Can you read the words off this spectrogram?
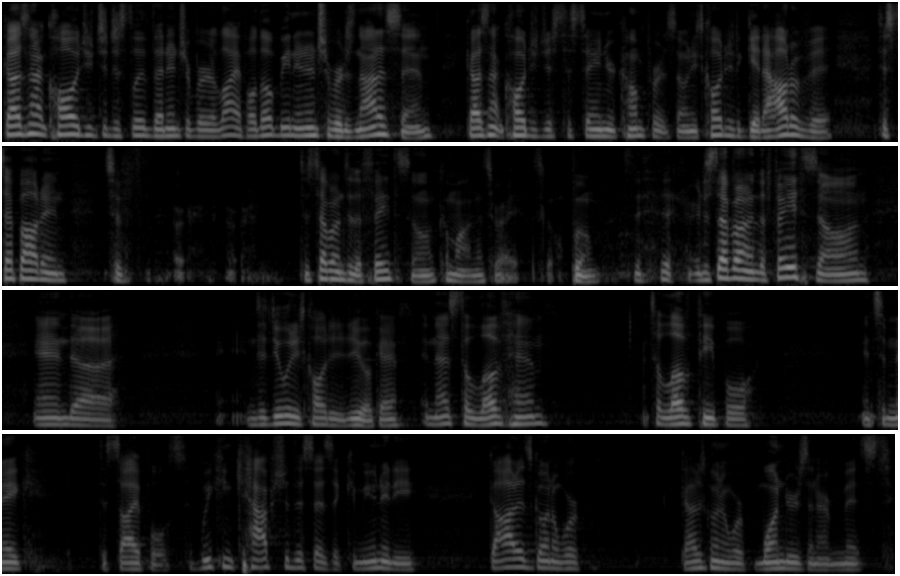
God's not called you to just live that introverted life. Although being an introvert is not a sin, God's not called you just to stay in your comfort zone. He's called you to get out of it, to step out into to step out into the faith zone. Come on, that's right. Let's go. Boom. to step out into the faith zone and, uh, and to do what He's called you to do, okay? And that's to love Him, to love people, and to make disciples. If we can capture this as a community, God is going to work. God is going to work wonders in our midst.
